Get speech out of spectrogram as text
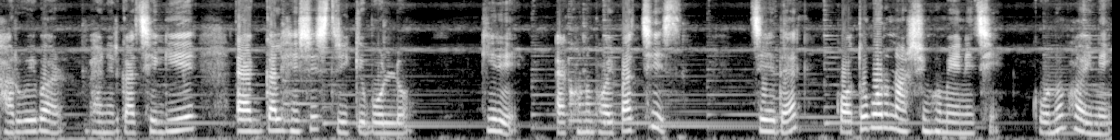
হারু এবার ভ্যানের কাছে গিয়ে একগাল হেসে স্ত্রীকে বলল কিরে এখনও ভয় পাচ্ছিস? চেয়ে দেখ, কত বড় নার্সিংহোমে এনেছি, কোনো ভয় নেই।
